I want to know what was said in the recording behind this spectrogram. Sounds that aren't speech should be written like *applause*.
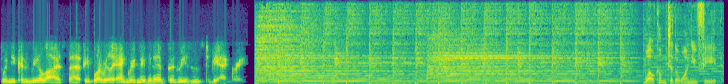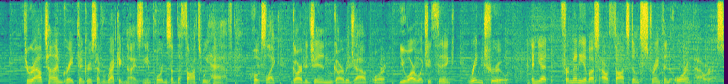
When you can realize that people are really angry, maybe they have good reasons to be angry. Welcome to the One You Feed. Throughout time, great thinkers have recognized the importance of the thoughts we have. Quotes like garbage in, garbage out, or you are what you think ring true. And yet, for many of us, our thoughts don't strengthen or empower us.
